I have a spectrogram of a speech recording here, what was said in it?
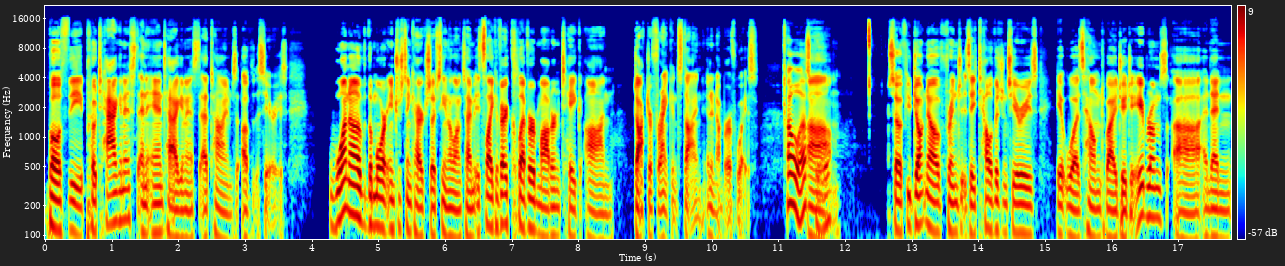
both the protagonist and antagonist at times of the series. One of the more interesting characters I've seen in a long time. It's like a very clever modern take on Dr. Frankenstein in a number of ways. Oh, that's cool. Um, so, if you don't know, Fringe is a television series. It was helmed by J.J. Abrams uh, and then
